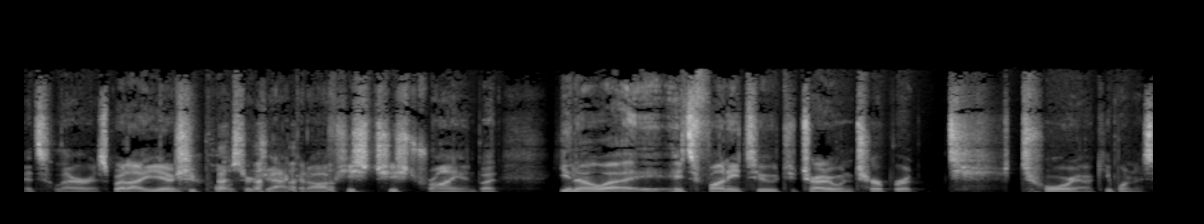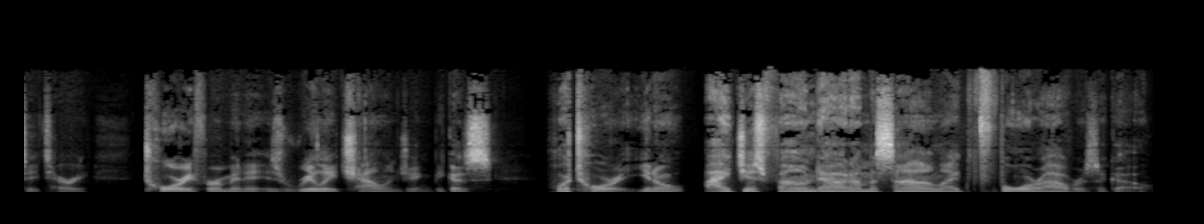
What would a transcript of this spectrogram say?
it's hilarious. But uh, you know, she pulls her jacket off. She's she's trying, but you know, uh, it's funny to to try to interpret t- Tory. I keep wanting to say Terry. Tory for a minute is really challenging because poor Tory. You know, I just found out I'm a Cylon like four hours ago,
